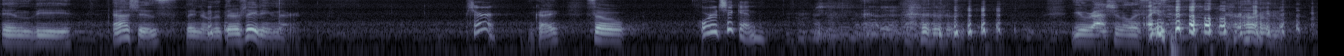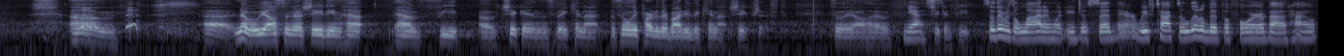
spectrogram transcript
in the ashes they know that there's shadim there Sure. okay so Or a chicken. you rationalist um, um, uh, no but we also know shadim ha- have feet of chickens they cannot that's the only part of their body that cannot shapeshift so they all have Yes. chicken feet So there was a lot in what you just said there. We've talked a little bit before Yeah. about how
